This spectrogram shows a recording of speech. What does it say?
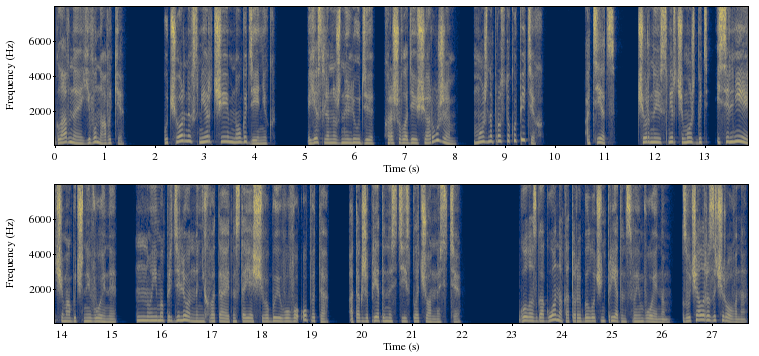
Главное — его навыки. У черных смерчей много денег. Если нужны люди, хорошо владеющие оружием, можно просто купить их. Отец, Черные смерчи, может быть, и сильнее, чем обычные воины, но им определенно не хватает настоящего боевого опыта, а также преданности и сплоченности. Голос Гагона, который был очень предан своим воинам, звучал разочарованно.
